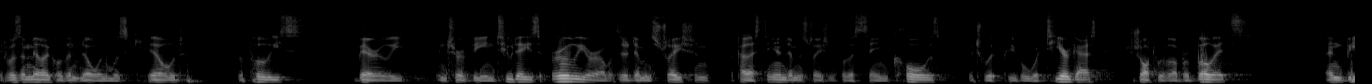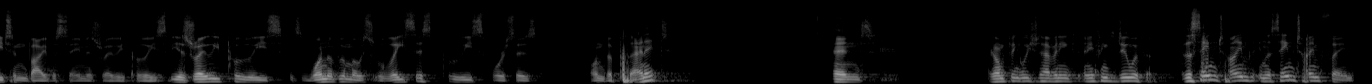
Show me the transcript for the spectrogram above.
It was a miracle that no one was killed. The police barely intervened. Two days earlier, I was at a demonstration, a Palestinian demonstration for the same cause, which people were tear gassed, shot with rubber bullets, and beaten by the same Israeli police. The Israeli police is one of the most racist police forces on the planet, and I don't think we should have any, anything to do with them. At the same time, in the same time frame,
